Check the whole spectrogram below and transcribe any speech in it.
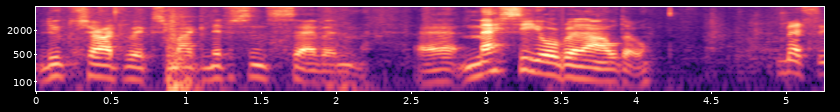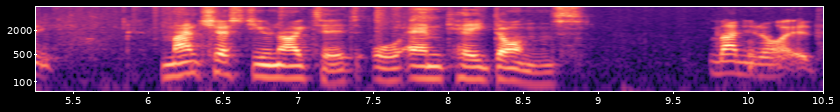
Luke Chadwick's Magnificent Seven. Uh, Messi or Ronaldo? Messi, Manchester United or MK Dons? Man United.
